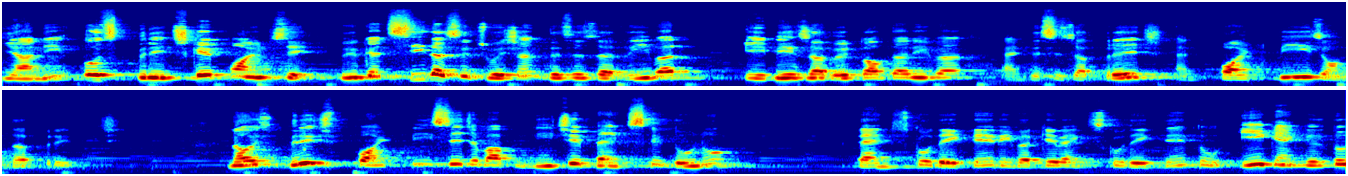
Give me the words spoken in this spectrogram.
यानी उस ब्रिज के पॉइंट से you can see the situation this is the river A B is the width of the river and this is a bridge and point B is on the bridge now इस ब्रिज पॉइंट पी से जब आप नीचे बैंक्स के दोनों बैंक्स को देखते हैं रिवर के बैंक्स को देखते हैं तो एक एंगल तो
